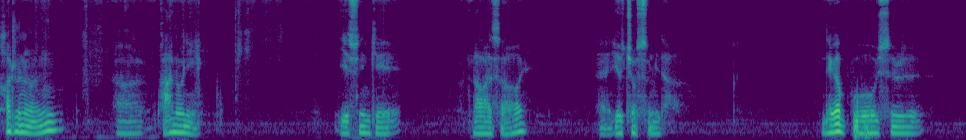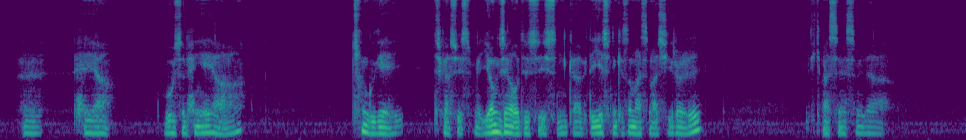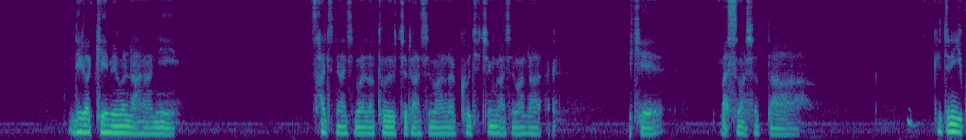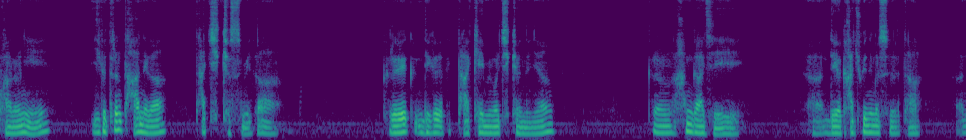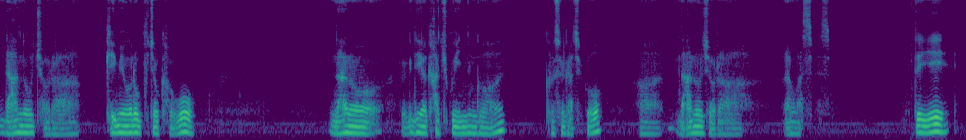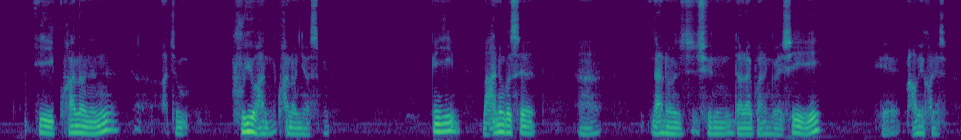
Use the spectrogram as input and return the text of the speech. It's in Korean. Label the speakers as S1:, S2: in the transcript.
S1: 하루는 어, 관원이 예수님께 나와서 에, 여쭙습니다. 내가 무엇을 에, 해야 무엇을 행해야 천국에 들어갈 수 있습니까? 영생을 얻을 수 있습니까? 그때 예수님께서 말씀하시기를 이렇게 말씀했습니다. 네가 계명을 안 하니 살인하지 말라, 도둑질하지 말라, 거짓 증거하지 말라 이렇게 말씀하셨다. 그랬더니 이 관원이 이것들은 다 내가 다 지켰습니다. 그래, 그 네가 다 계명을 지켰느냐? 그럼 한 가지 아, 내가 가지고 있는 것을 다 나눠줘라. 계명으로 부족하고 나눠 네가 가지고 있는 것 그것을 가지고 아, 나눠줘라라고 말씀했습니다. 그때의 이 관원은 아주 부유한 관원이었습니다. 이 많은 것을 아, 나눠준다라고 하는 것이 예, 마음에 걸렸습니다.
